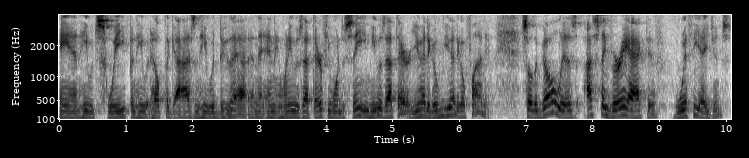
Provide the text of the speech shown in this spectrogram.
and he would sweep and he would help the guys and he would do that. And, and when he was out there, if you wanted to see him, he was out there. You had to go, you had to go find him. So the goal is I stay very active with the agents.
